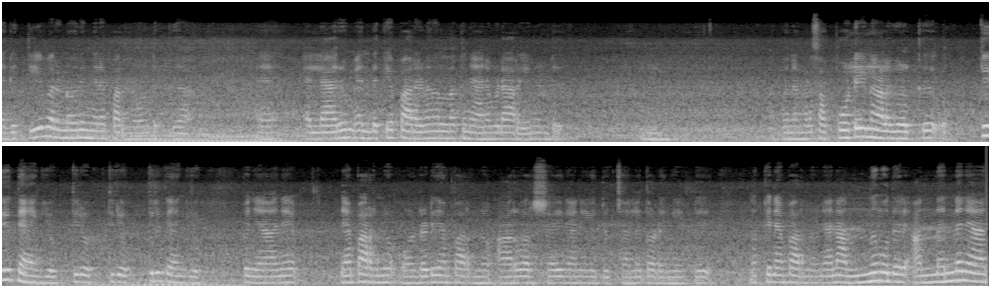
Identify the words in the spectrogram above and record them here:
നെഗറ്റീവ് പറയണവരിങ്ങനെ പറഞ്ഞുകൊണ്ടിരിക്കുക എല്ലാവരും എന്തൊക്കെ പറയണമെന്നുള്ളതൊക്കെ ഞാനിവിടെ അറിയുന്നുണ്ട്. അപ്പോൾ നമ്മളെ സപ്പോർട്ട് ചെയ്യുന്ന ആളുകൾക്ക് ഒത്തിരി താങ്ക് യു ഒത്തിരി ഒത്തിരി ഒത്തിരി താങ്ക് യു ഇപ്പം ഞാൻ ഞാൻ പറഞ്ഞു ഓൾറെഡി ഞാൻ പറഞ്ഞു ആറ് വർഷമായി ഞാൻ യൂട്യൂബ് ചാനൽ തുടങ്ങിയിട്ട് എന്നൊക്കെ ഞാൻ പറഞ്ഞു. ഞാൻ അന്ന് മുതൽ അന്ന് തന്നെ ഞാൻ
